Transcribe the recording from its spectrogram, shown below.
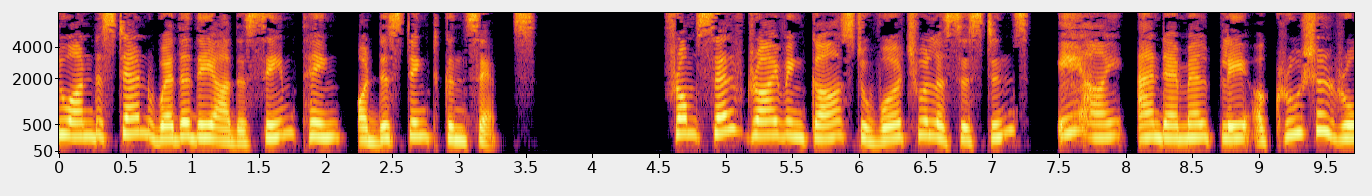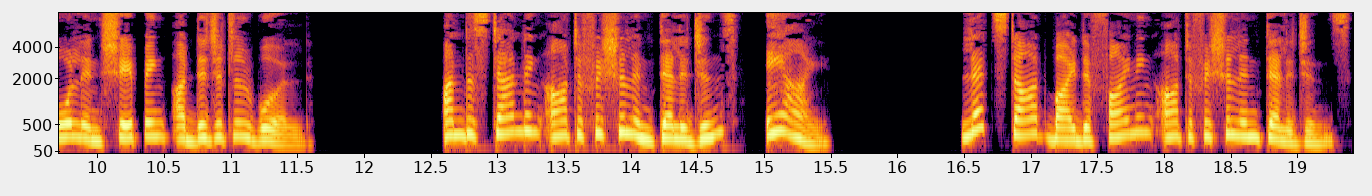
to understand whether they are the same thing or distinct concepts. From self driving cars to virtual assistants, AI and ML play a crucial role in shaping our digital world. Understanding artificial intelligence, AI. Let's start by defining artificial intelligence.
